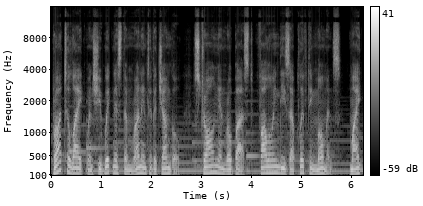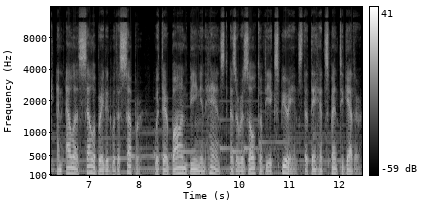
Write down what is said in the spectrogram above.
brought to light when she witnessed them run into the jungle, strong and robust. Following these uplifting moments, Mike and Ella celebrated with a supper, with their bond being enhanced as a result of the experience that they had spent together,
